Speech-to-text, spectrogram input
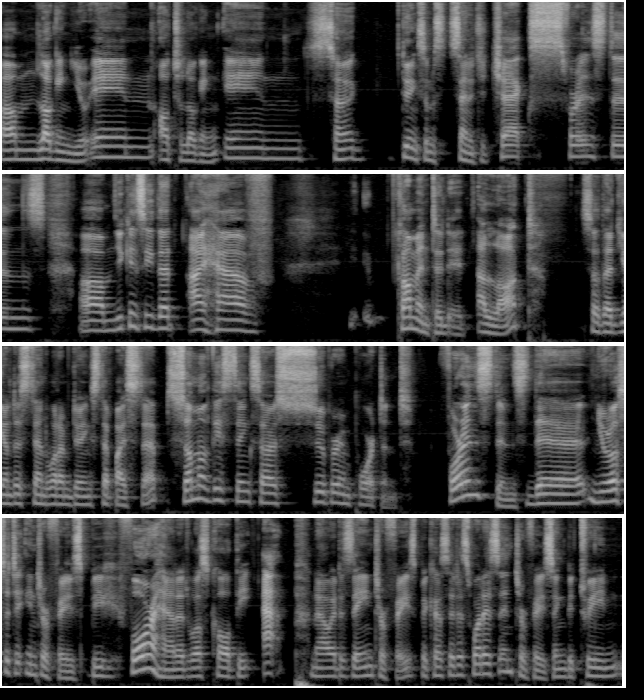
um, logging you in, auto logging in, so doing some sanity checks, for instance. Um, you can see that I have commented it a lot so that you understand what I'm doing step by step. Some of these things are super important. For instance, the Neurosity interface, beforehand it was called the app. Now it is the interface because it is what is interfacing between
